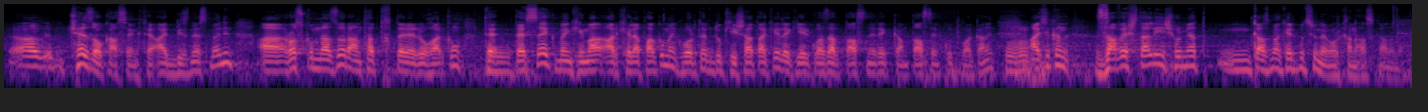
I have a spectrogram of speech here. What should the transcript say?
չեզոք ասենք թե այդ բիզնեսմենին Ռոսկոմնadzor անդադ թղթեր էր ուղարկում թե տեսեք մենք հիմա արգելափակում ենք որտեղ դուք հիշատակել եք 2013 կամ 12 թվականին այսինքն զավեշտալի ինչ որ մի հատ կազմակերպություն է որքան հասկանում եմ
